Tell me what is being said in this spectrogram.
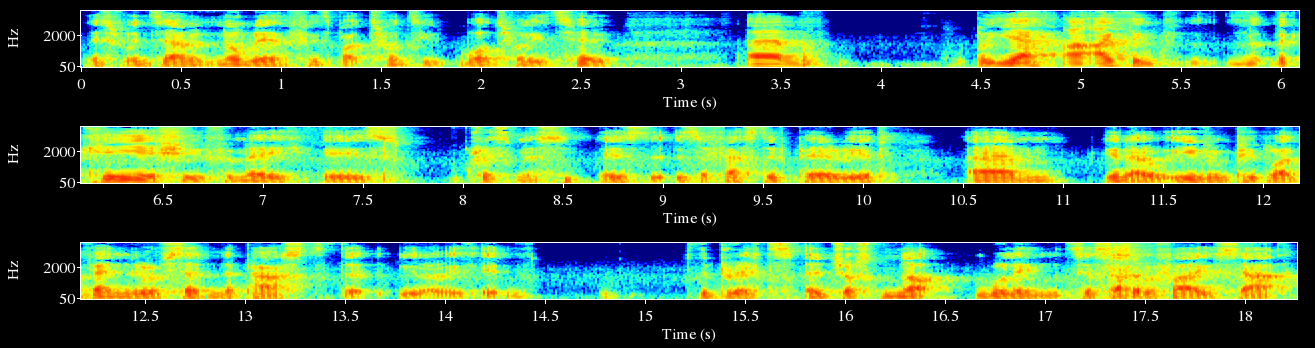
this winter. I mean, normally I think it's about 21, 22. Um, but yeah, I, I think th- the key issue for me is Christmas, is, is the festive period. Um, you know, even people like Wenger have said in the past that, you know, it, it, the Brits are just not willing to sacrifice that.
